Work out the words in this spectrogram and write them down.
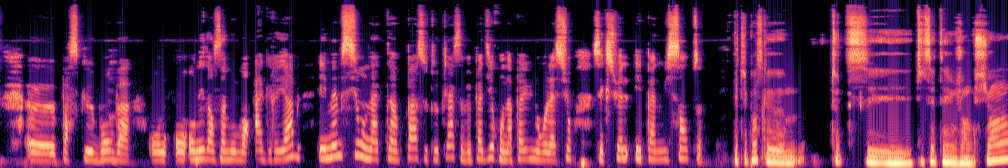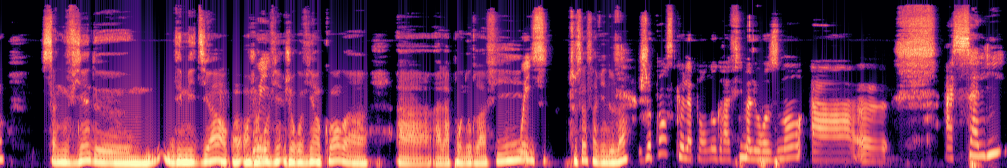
parce que bon ben on, on, est dans un moment agréable et même si on n'atteint pas ce truc-là, ça ne veut pas dire qu'on n'a pas eu une relation sexuelle épanouissante. Et tu penses que euh, toute, ces, toute cette injonction, ça nous vient de des médias? je reviens, je reviens encore à, à, à la pornographie. Oui. Tout ça, ça vient de là? Je pense que la pornographie, malheureusement, a euh, a sali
